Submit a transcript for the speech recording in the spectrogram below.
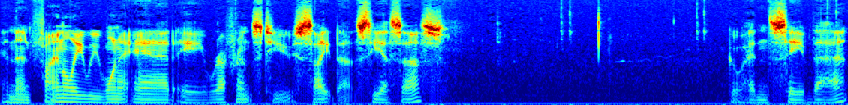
and then finally we want to add a reference to site.css go ahead and save that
